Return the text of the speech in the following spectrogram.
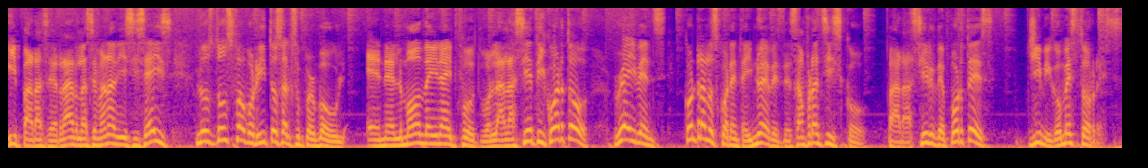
Y para cerrar la semana 16, los dos favoritos al Super Bowl. En el Monday Night Football a las 7 y cuarto, Ravens contra los 49 de San Francisco. Para Sir Deportes, Jimmy Gómez Torres.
